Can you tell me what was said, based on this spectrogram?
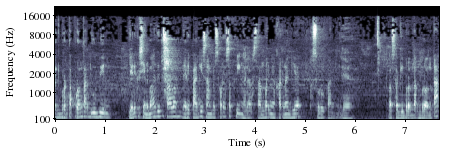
lagi berontak-berontak di ubin. Jadi kesian banget itu salon dari pagi sampai sore sepi nggak ada customernya karena dia kesurupan. Iya. Pas lagi berontak-berontak,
